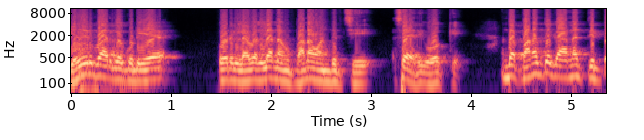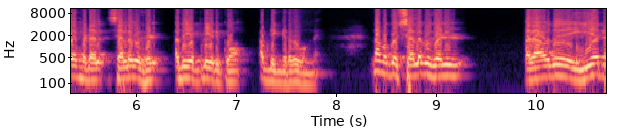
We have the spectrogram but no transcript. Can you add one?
எதிர்பார்க்கக்கூடிய ஒரு லெவல்ல நமக்கு பணம் வந்துருச்சு. சரி ஓகே அந்த பணத்துக்கான திட்டமிடல் செலவுகள் அது எப்படி இருக்கும் அப்படிங்கிறது ஒண்ணு. நமக்கு செலவுகள் அதாவது இயர்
